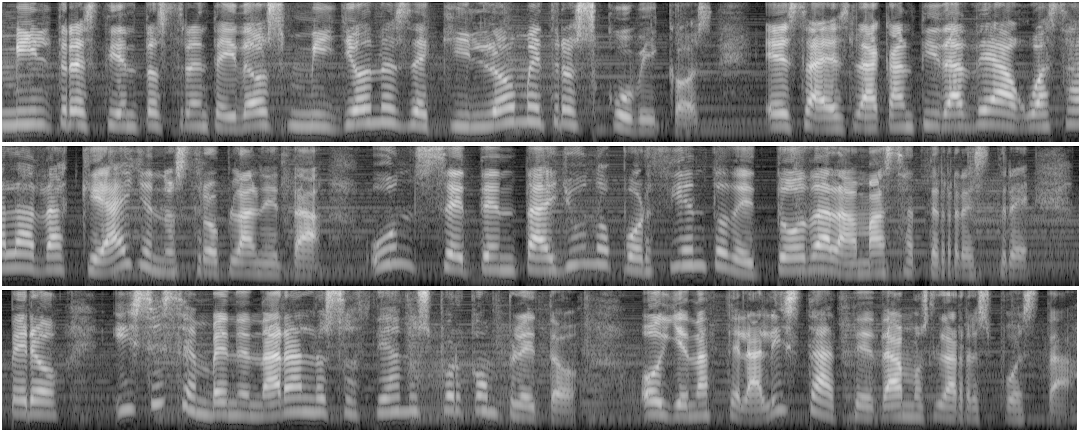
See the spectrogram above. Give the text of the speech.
1.332 millones de kilómetros cúbicos. Esa es la cantidad de agua salada que hay en nuestro planeta, un 71% de toda la masa terrestre. Pero, ¿y si se envenenaran los océanos por completo? Hoy en Hazte la Lista te damos la respuesta.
